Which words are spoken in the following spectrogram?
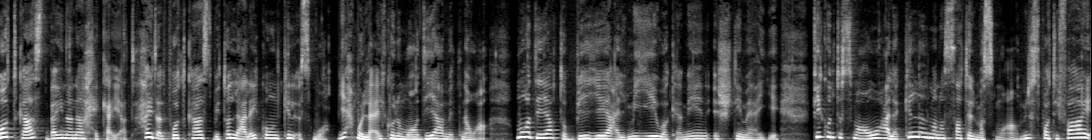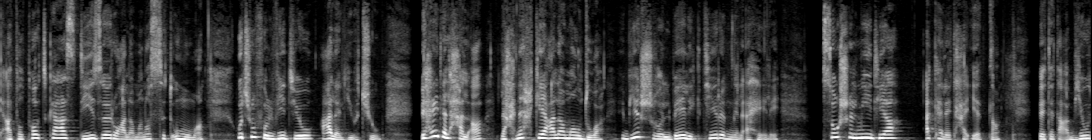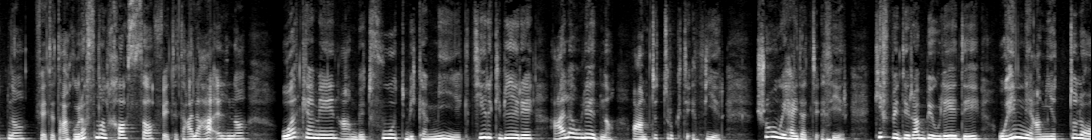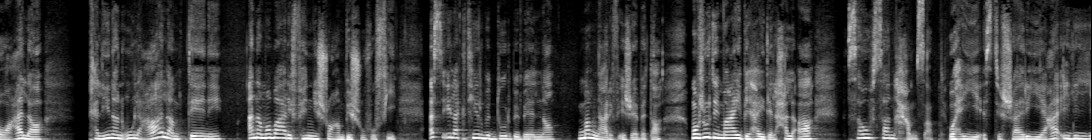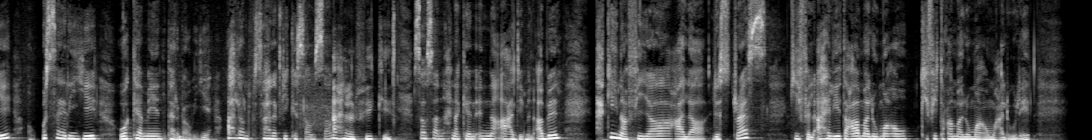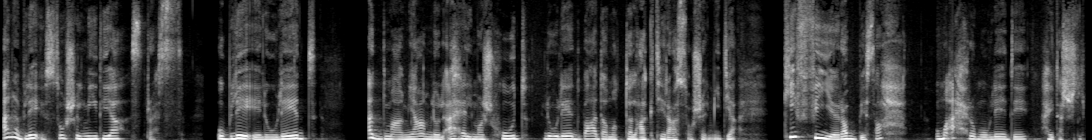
بودكاست بيننا حكايات. هيدا البودكاست بيطل عليكم كل أسبوع. بيحمل لكم مواضيع متنوعة مواضيع طبية علمية وكمان اجتماعية. فيكم تسمعوه على كل المنصات المسموعة من سبوتيفاي Apple Podcast ديزر وعلى منصة أمومة. وتشوفوا الفيديو على اليوتيوب. بهيدا الحلقة رح نحكي على موضوع بيشغل بال كتير من الأهالي. ال social media أكلت حياتنا. فاتت على بيوتنا فاتت على غرفنا الخاصة فاتت على عقلنا وكمان عم بتفوت بكمية كتير كبيرة على أولادنا وعم تترك تأثير. شو هو هيدا التأثير؟ كيف بدي ربي أولادي وهن عم يطلعوا على خلينا نقول عالم تاني أنا ما بعرف هني شو عم بيشوفوا فيه. أسئلة كتير بتدور ببالنا ما بنعرف إجابتها. موجودة معي بهيدي الحلقة سوسن حمزة وهي استشارية عائلية أو أسرية وكمان تربوية. أهلا وسهلا فيك سوسن. أهلا فيكي. سوسن نحن كان لنا قعدة من قبل. حكينا فيها على ال stress كيف الأهل يتعاملوا معه وكيف يتعاملوا معه مع الأولاد. أنا بلاقي ال social media stress وبلاقي الأولاد قد ما عم يعملوا الأهل مجهود الأولاد بعدها مطلعة كتير على ال social media. كيف في ربي صح؟ وما أحرم أولادي هيدا الشيء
